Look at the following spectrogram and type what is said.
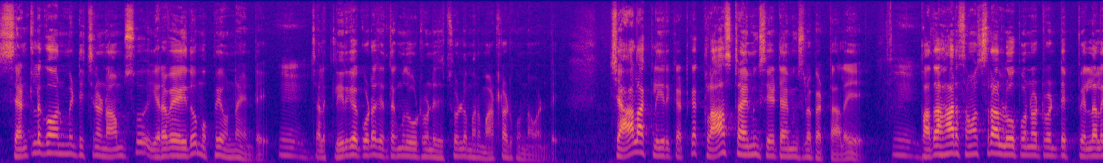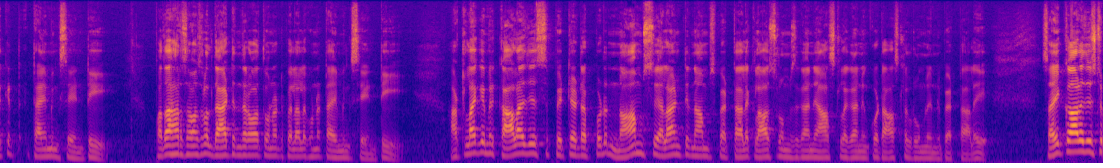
సెంట్రల్ గవర్నమెంట్ ఇచ్చిన నామ్స్ ఇరవై ఐదో ముప్పై ఉన్నాయండి. చాలా క్లియర్గా కూడా ఇంతకుముందు ఒకటి రెండు ఎపిసోడ్లో మనం మాట్లాడుకున్నామండి. చాలా క్లియర్ కట్గా క్లాస్ టైమింగ్స్ ఏ టైమింగ్స్లో పెట్టాలి? పదహారు సంవత్సరాల లోపు ఉన్నటువంటి పిల్లలకి టైమింగ్స్ ఏంటి? పదహారు సంవత్సరాలు దాటిన తర్వాత ఉన్న పిల్లలకు ఉన్న టైమింగ్స్ ఏంటి? అట్లాగే మీరు కాలేజెస్ పెట్టేటప్పుడు నామ్స్ ఎలాంటి నామ్స్ పెట్టాలి? క్లాస్ రూమ్స్ కానీ హాస్టల్ కానీ ఇంకోటి హాస్టల్ రూమ్లు ఎన్ని పెట్టాలి? సైకాలజిస్ట్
